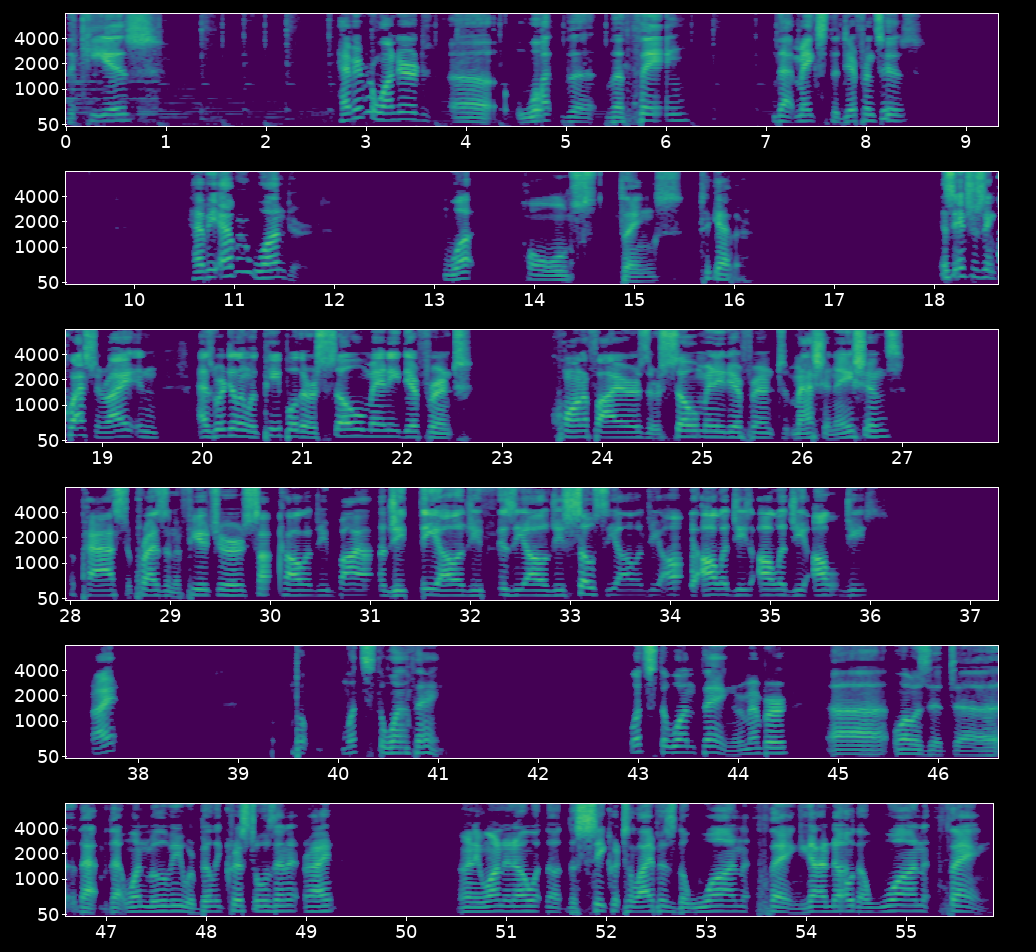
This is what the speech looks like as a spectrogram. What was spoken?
the key is? Have you ever wondered uh, what the the thing that makes the difference is? Have you ever wondered what holds things together? It's an interesting question, right? And as we're dealing with people, there are so many different quantifiers, there's so many different machinations a past, a present, a future, psychology, biology, theology, physiology, sociology, all ologies, ology, ologies. Right? But what's the one thing? What's the one thing? Remember, uh, what was it? Uh, that that one movie where Billy Crystal was in it, right? And he wanted to know what the, the secret to life is the one thing. You got to know the one thing.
